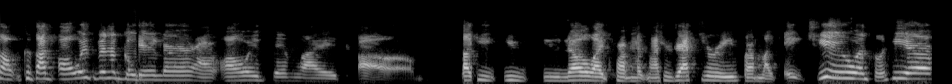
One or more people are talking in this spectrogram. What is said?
some, because I've always been a go-getter, I've always been like, um, like you, you, you know, like from like my trajectory from like HU until here,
